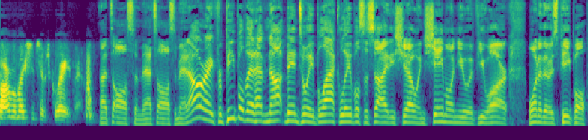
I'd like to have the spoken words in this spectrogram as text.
our relationship's great, man. That's awesome. That's awesome, man. All right, for people that have not been to a Black Label Society show, and shame on you if you are one of those people.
